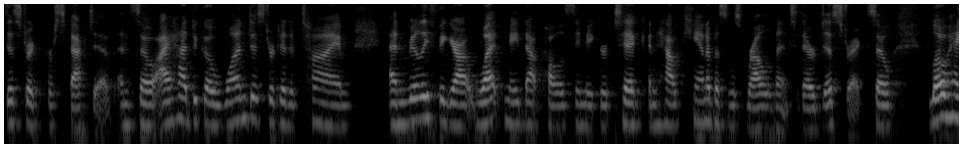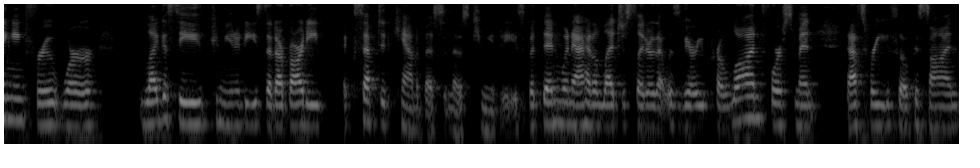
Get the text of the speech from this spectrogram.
district perspective. And so i had to go one district at a time and really figure out what made that policymaker tick and how cannabis was relevant to their district. So low hanging fruit were legacy communities that have already accepted cannabis in those communities. But then when I had a legislator that was very pro law enforcement, that's where you focus on,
